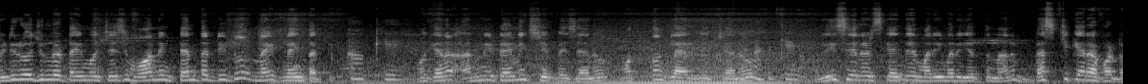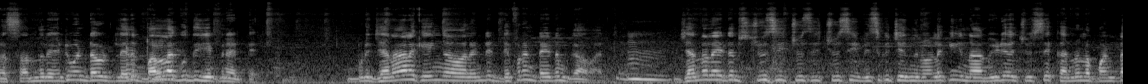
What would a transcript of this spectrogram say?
విడి రోజుల్లో టైం వచ్చేసి morning ten thirty to night nine thirty. Okay. ఓకేనా? అన్ని టైమింగ్స్ చెప్పేశాను. మొత్తం క్లారిటీ ఇచ్చాను. ఓకే. రీసేలర్స్కి అయితే మరీ మరీ చెప్తున్నాను. Best care of address. అందులో ఎటువంటి డౌట్ లేదు. బల్ల గుద్ది చెప్పినట్టే. ఇప్పుడు జనాలకి ఏం కావాలంటే డిఫరెంట్ ఐటమ్ కావాలి. జనరల్ ఐటమ్స్ చూసి చూసి చూసి విసుగు చెందిన వాళ్ళకి నా వీడియో చూస్తే కన్నుల పంట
